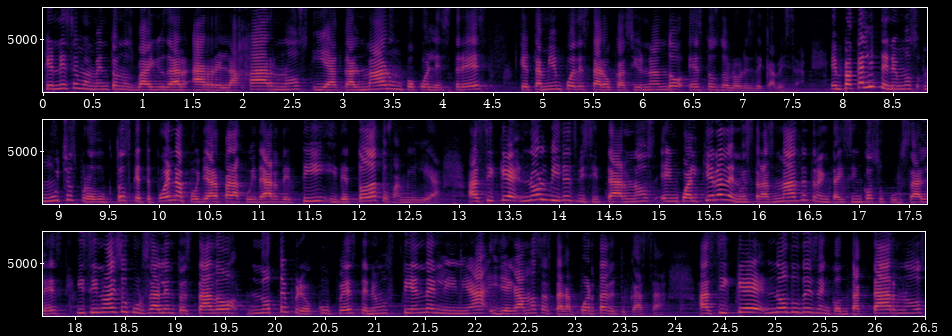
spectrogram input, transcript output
que en ese momento nos va a ayudar a relajarnos y a calmar un poco el estrés que también puede estar ocasionando estos dolores de cabeza. En Pacali tenemos muchos productos que te pueden apoyar para cuidar de ti y de toda tu familia. Así que no olvides visitarnos en cualquiera de nuestras más de 35 sucursales y si no hay sucursal en tu estado, no te preocupes, tenemos tienda en línea y llegamos hasta la puerta de tu casa. Así que no dudes en contactarnos,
